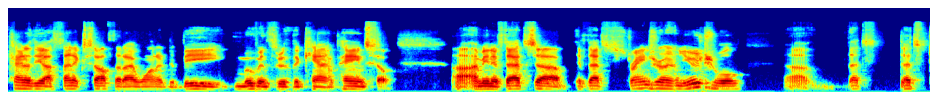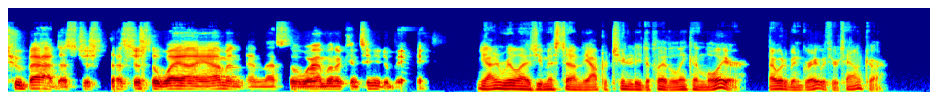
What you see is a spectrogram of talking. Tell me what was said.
kind of the authentic self that I wanted to be moving through the campaign. So uh, I mean, if that's uh, if that's strange or unusual, uh, that's that's too bad. That's just that's just the way I am, and and that's the way I'm going to continue to be. Yeah, I didn't realize you missed out on the opportunity to play the Lincoln Lawyer. That would have been great with your town car.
